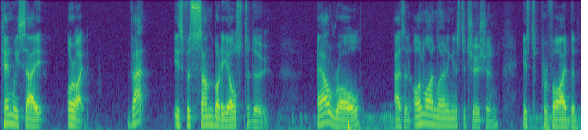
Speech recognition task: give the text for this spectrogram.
can we say all right that is for somebody else to do. Our role as an online learning institution is to provide the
